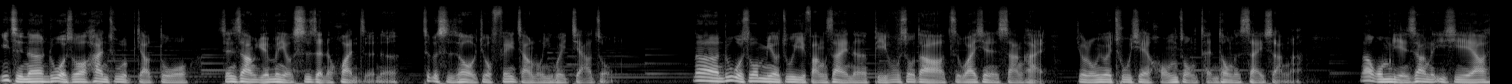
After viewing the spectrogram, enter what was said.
因此呢，如果说汗出的比较多，身上原本有湿疹的患者呢，这个时候就非常容易会加重。那如果说没有注意防晒呢，皮肤受到紫外线的伤害，就容易会出现红肿疼痛的晒伤啊。那我们脸上的一些啊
